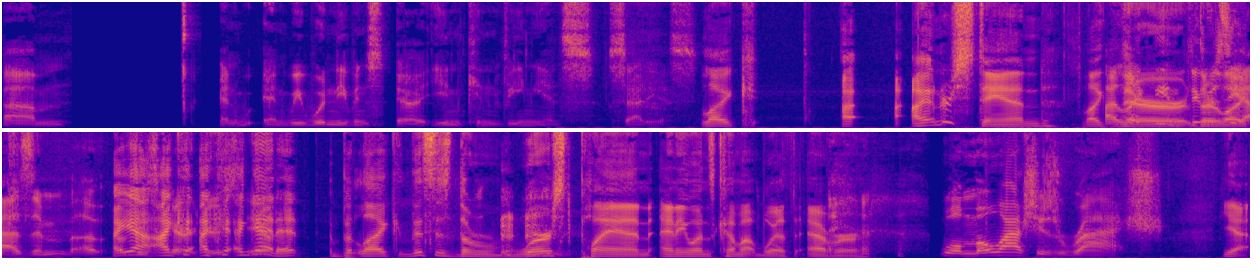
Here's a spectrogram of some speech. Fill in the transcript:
Um, and and we wouldn't even uh, inconvenience Sadeas. Like, I understand. Like I like they're the they're like. of, of yeah, I, I, I get Yeah. it, but like this is the worst plan anyone's come up with ever. Well, Moash is rash. Yeah,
